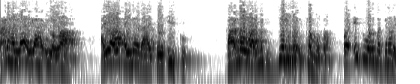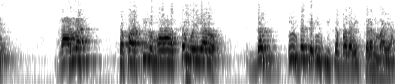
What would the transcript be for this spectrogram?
Macnaha laa ilaaha ila allah ayaa waxay leedahay tawxiidku qaarna waa mid jeli oo iska muuqda oo cid walba garanaysa. Qaarna tafaasiil hoose weeyaanoo dad in dadka intiisa badani garan maayaan.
